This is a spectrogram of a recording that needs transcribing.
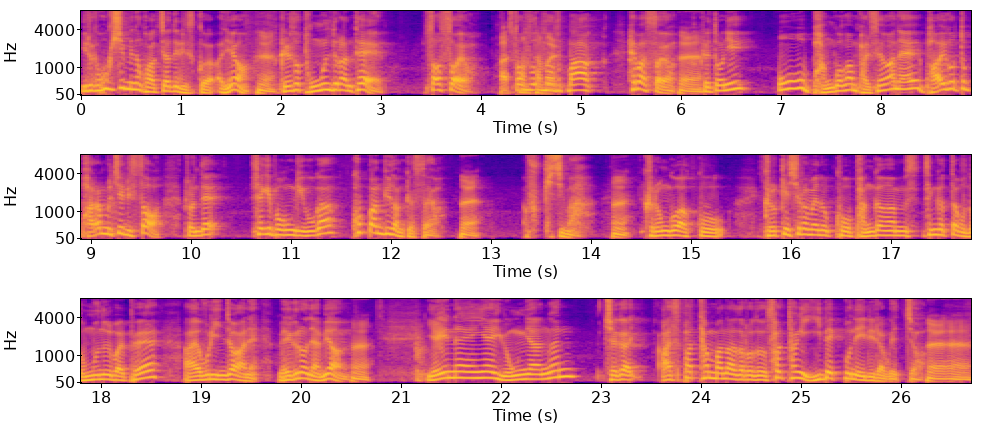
이렇게 호기심 있는 과학자들이 있을 거예요. 아니에요. 네. 그래서 동물들한테 썼어요. 써서, 써서 막 해봤어요. 네. 그랬더니 오 방광암 발생하네. 봐 이것도 발암물질 있어. 그런데 세계보건기구가 콧방귀도 안 꼈어요. 네. 웃기지 마. 네. 그런 거 갖고 그렇게 실험해놓고 방광암 생겼다고 논문을 발표해? 아 우리 인정 안 해. 왜 그러냐면 네. 얘네의 용량은 제가 아스파탐만 하더라도 설탕이 200분의 1이라고 했죠. 네.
